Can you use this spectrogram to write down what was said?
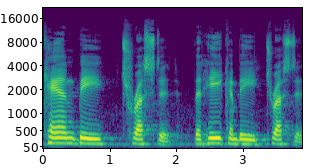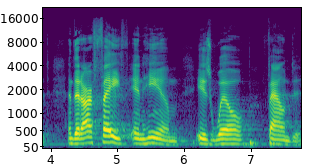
can be trusted. That he can be trusted. And that our faith in him is well founded.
